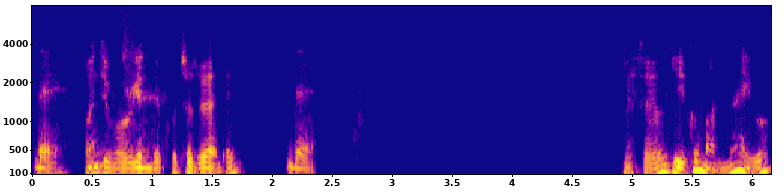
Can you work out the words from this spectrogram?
네. 뭔지 모르겠는데 고쳐줘야 돼. 네. 그래서 여기 이거 맞나 이거?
